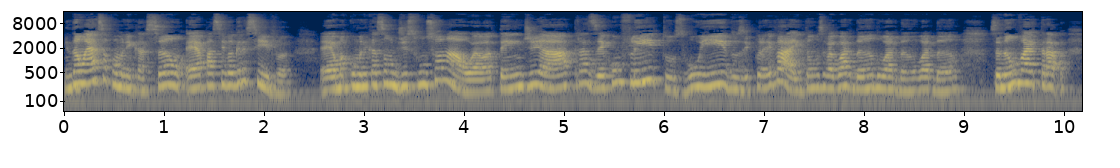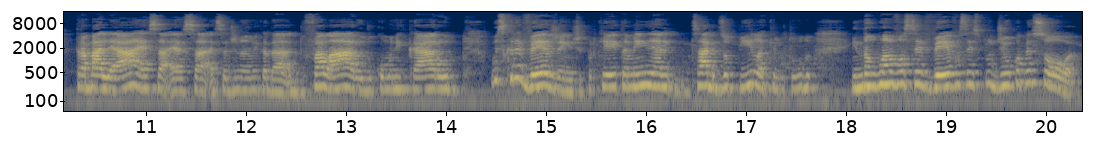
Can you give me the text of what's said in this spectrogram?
Então essa comunicação é a passiva-agressiva. É uma comunicação disfuncional. Ela tende a trazer conflitos, ruídos e por aí vai. Então você vai guardando, guardando, guardando. Você não vai tra trabalhar essa, essa, essa dinâmica da, do falar, ou do comunicar, ou o escrever, gente, porque também, é, sabe, desopila aquilo tudo. Então quando você vê, você explodiu com a pessoa.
